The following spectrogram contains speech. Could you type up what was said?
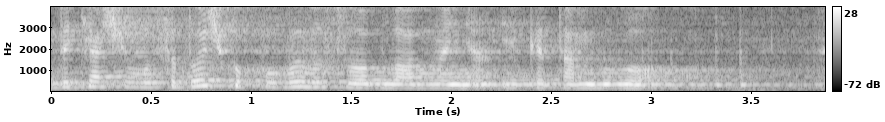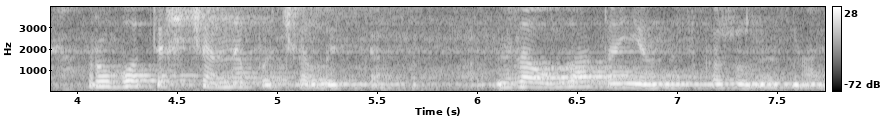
в дитячому садочку по вивозу обладнання, яке там було. Роботи ще не почалися. За обладнання не скажу, не знаю.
